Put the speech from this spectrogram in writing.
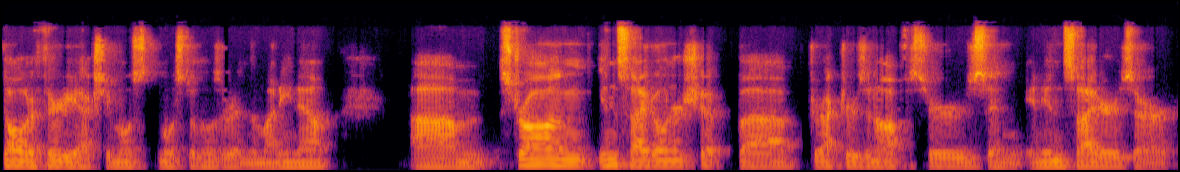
dollar thirty, actually, most most of those are in the money now. Um, strong inside ownership, uh, directors and officers and, and insiders are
